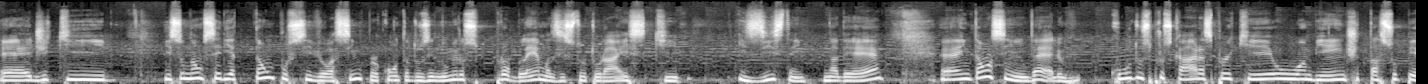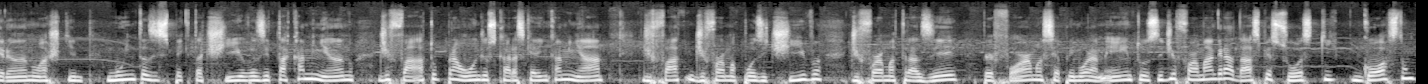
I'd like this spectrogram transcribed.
é, de que isso não seria tão possível assim por conta dos inúmeros problemas estruturais que existem na DE. É, então, assim, velho, kudos pros caras porque o ambiente tá superando, acho que muitas expectativas e tá caminhando de fato para onde os caras querem caminhar de, fato, de forma positiva, de forma a trazer performance, aprimoramentos e de forma a agradar as pessoas que gostam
